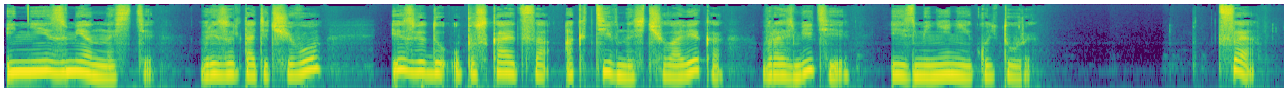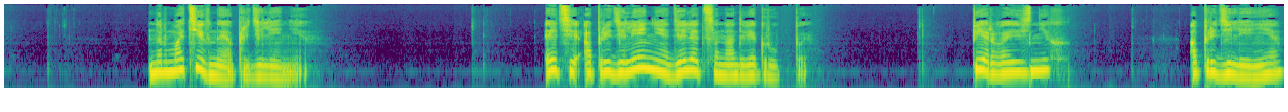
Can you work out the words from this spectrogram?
и неизменности, в результате чего из виду упускается активность человека в развитии и изменении культуры. С. Нормативные определения. Эти определения делятся на две группы. Первое из них — определение,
